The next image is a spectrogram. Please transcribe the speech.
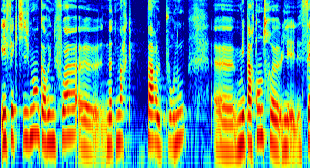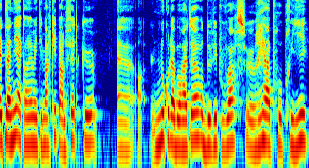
effectivement, encore une fois, notre marque parle pour nous. Euh, mais par contre, cette année a quand même été marquée par le fait que euh, nos collaborateurs devaient pouvoir se réapproprier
